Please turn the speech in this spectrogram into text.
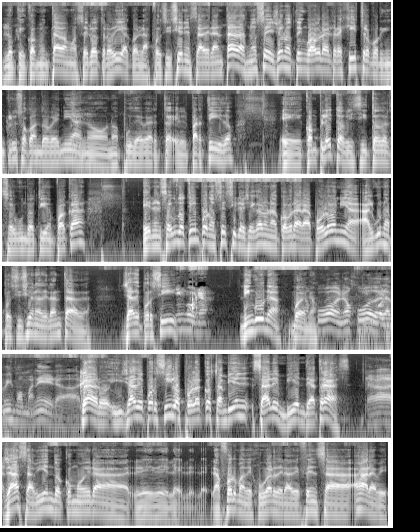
lo que comentábamos el otro día con las posiciones adelantadas, no sé, yo no tengo ahora el registro porque incluso cuando venía no, no pude ver el partido eh, completo, vi todo el segundo tiempo acá. En el segundo tiempo no sé si le llegaron a cobrar a Polonia alguna posición adelantada. Ya de por sí... Ninguna. ¿Ninguna? Bueno. No jugó, no jugó de la misma manera. Claro, y ya de por sí los polacos también salen bien de atrás. Claro. Ya sabiendo cómo era eh, la, la- la- la forma de jugar de la defensa árabe.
